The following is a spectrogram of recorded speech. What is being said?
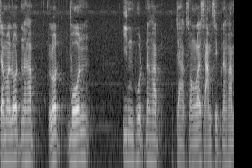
จะมาลดนะครับ ลดโวลต์อินพุตนะครับ จาก 230 นะครับ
